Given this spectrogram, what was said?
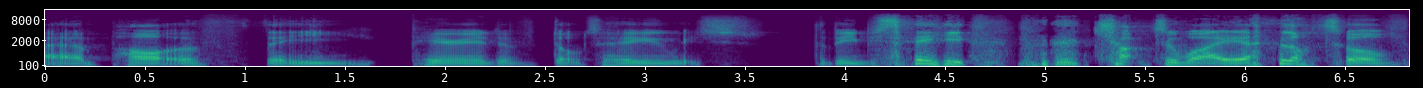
uh, part of the period of Doctor Who, which the BBC chucked away a lot of.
